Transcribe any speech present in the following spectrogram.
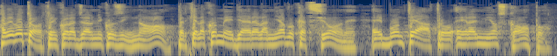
Avevo torto a incoraggiarmi così? No, perché la commedia era la mia vocazione e il buon teatro era il mio scopo.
